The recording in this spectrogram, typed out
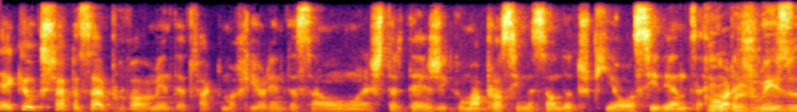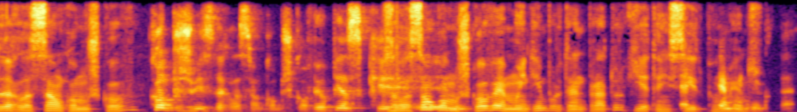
Aquilo que se está a passar provavelmente é de facto uma reorientação estratégica, uma aproximação da Turquia ao Ocidente. Com Agora, prejuízo da relação com Moscou? Com prejuízo da relação com Moscou. Eu penso que... A relação com Moscou é muito importante para a Turquia, tem sido, pelo é, é menos. Muito importante.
